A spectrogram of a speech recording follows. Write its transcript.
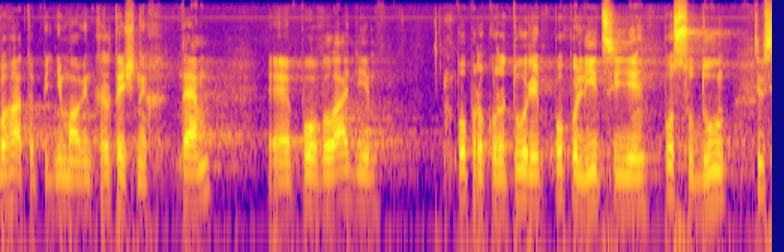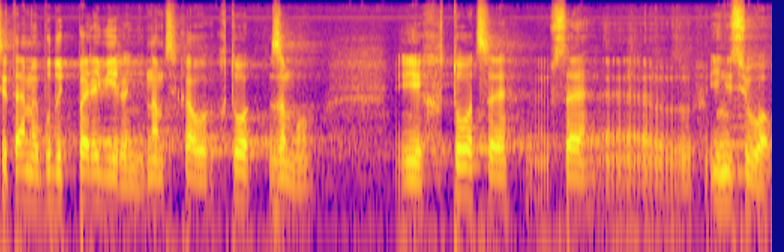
Багато піднімав він критичних тем е, по владі, по прокуратурі, по поліції, по суду. Ці всі теми будуть перевірені. Нам цікаво, хто замовив і хто це все е, ініціював.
